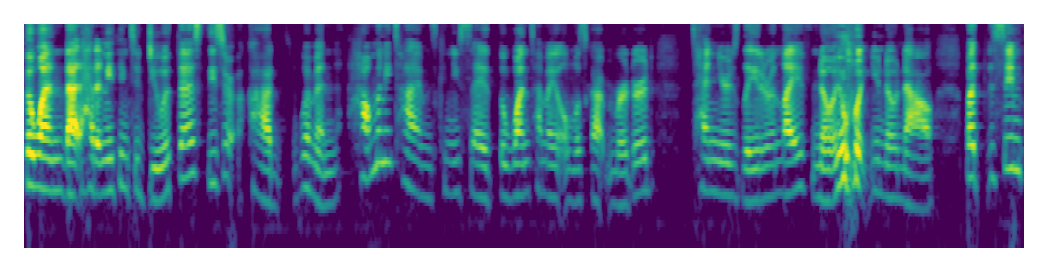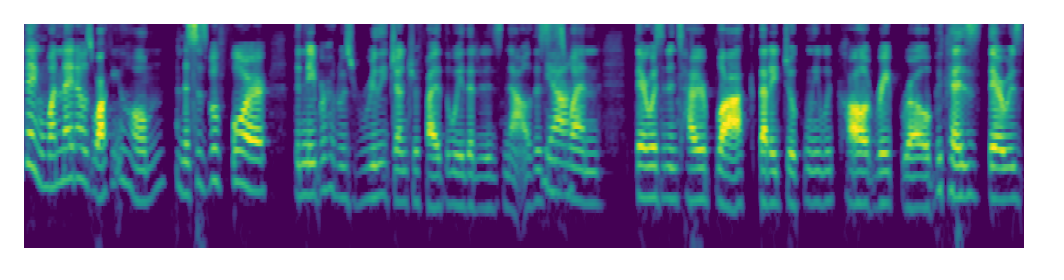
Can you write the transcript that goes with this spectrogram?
the one that had anything to do with this. These are God, women. How many times can you say the one time I almost got murdered? 10 years later in life, knowing what you know now. But the same thing, one night I was walking home, and this is before the neighborhood was really gentrified the way that it is now. This Yeah. is when there was an entire block that I jokingly would call Rape Row because there was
